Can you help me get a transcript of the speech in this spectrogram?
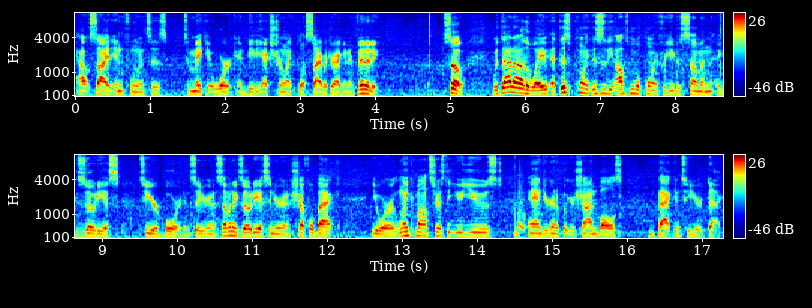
outside influences to make it work and be the extra link plus Cyber Dragon Infinity. So, with that out of the way, at this point, this is the optimal point for you to summon Exodius to your board. And so you're going to summon Exodius, and you're going to shuffle back your Link monsters that you used, and you're going to put your Shine Balls back into your deck.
